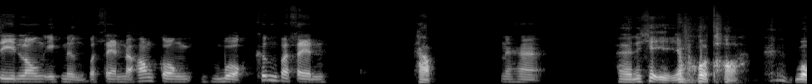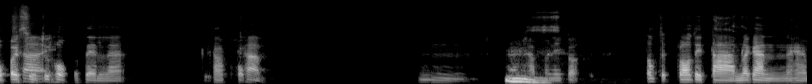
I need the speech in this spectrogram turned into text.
จีนลงอีกหนึ่งเปอร์เซ็นต์แต่ฮ่องกงบวกครึ่งเปอร์เซ็นต์ครับนะฮะเฮ้ยนิเคอิยังโบต่อบวกไปศูนย์จุดหกเปอร์เซ็นต์แล้วครับผมครับ อืมครับอันนี้ก็ต้องรอติดตามแล้วกันนะครับ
